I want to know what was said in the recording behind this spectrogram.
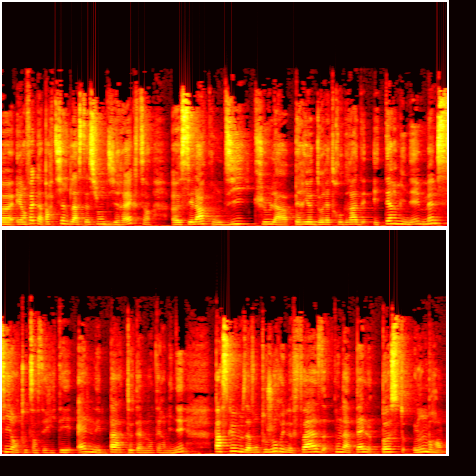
Euh, et en fait, à partir de la station directe, euh, c'est là qu'on dit que la période de rétrograde est terminée, même si en toute sincérité, elle n'est pas totalement terminée, parce que nous avons toujours une phase qu'on appelle post-ombre.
